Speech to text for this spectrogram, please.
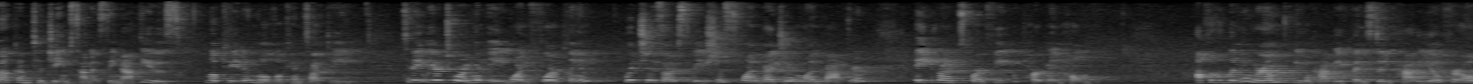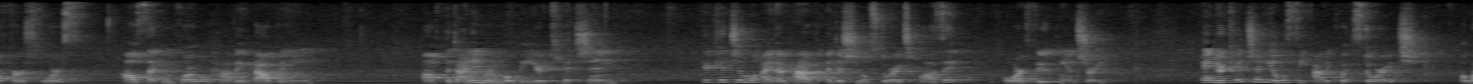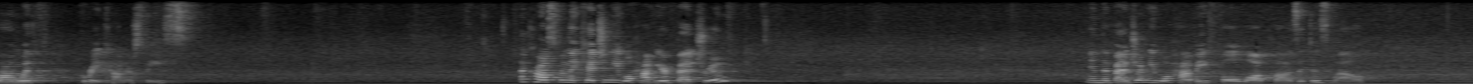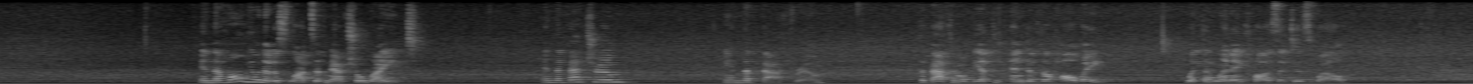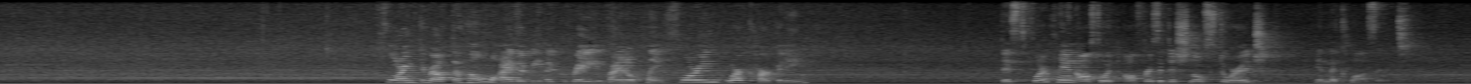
Welcome to Jamestown at St. Matthews, located in Louisville, Kentucky. Today we are touring an A1 floor plan, which is our spacious one bedroom, one bathroom, 800 square feet apartment home. Off of the living room, you will have a fenced in patio for all first floors. All second floor will have a balcony. Off the dining room will be your kitchen. Your kitchen will either have additional storage closet or food pantry. In your kitchen, you will see adequate storage along with great counter space. Across from the kitchen, you will have your bedroom. In the bedroom, you will have a full wall closet as well. In the home, you will notice lots of natural light. In the bedroom and the bathroom. The bathroom will be at the end of the hallway with the linen closet as well. Flooring throughout the home will either be the gray vinyl plank flooring or carpeting. This floor plan also offers additional storage in the closet.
